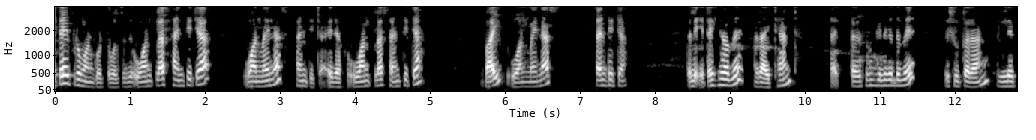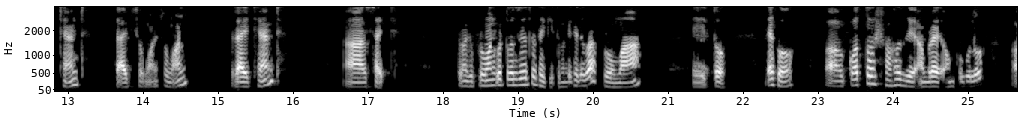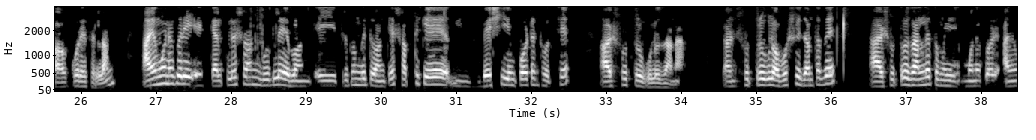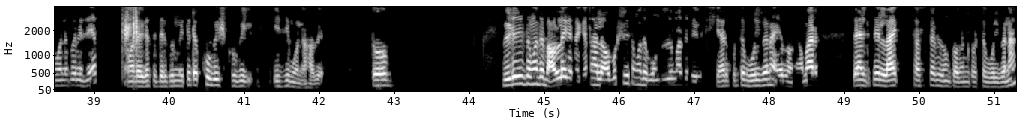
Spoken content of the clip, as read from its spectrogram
এটাই প্রমাণ করতে বলছে যে one plus sine theta one minus sine theta এই দেখো one plus sine theta by one minus sine theta তাহলে এটা কি হবে? রাইট হ্যান্ড সাইড তাহলে তুমি কি লিখে দেবে? সুতরাং লেফট হ্যান্ড সাইড সমান সমান রাইট হ্যান্ড সাইড তোমাকে প্রমাণ করতে বলছে তো দেখি তুমি লিখে দেবা প্রমা এই তো দেখো কত সহজে আমরা অঙ্কগুলো করে ফেললাম। আমি মনে করি ক্যালকুলেশন বুঝলে এবং এই ত্রিকোণমিতি অঙ্কে সব থেকে বেশি ইম্পর্টেন্ট হচ্ছে আর সূত্রগুলো জানা। কারণ সূত্রগুলো অবশ্যই জানতে হবে। আর সূত্র জানলে তুমি মনে করি, আমি মনে করি যে তোমাদের কাছে ত্রিকোণমিতিটা খুবই খুবই ইজি মনে হবে। তো ভিডিও যদি তোমাদের ভালো লেগে থাকে, তাহলে অবশ্যই তোমাদের বন্ধুদের মাঝে ভিডিওটি শেয়ার করতে ভুলবে না এবং আমার চ্যানেলটিতে লাইক সাবস্ক্রাইব এবং কমেন্ট করতে ভুলবে না।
